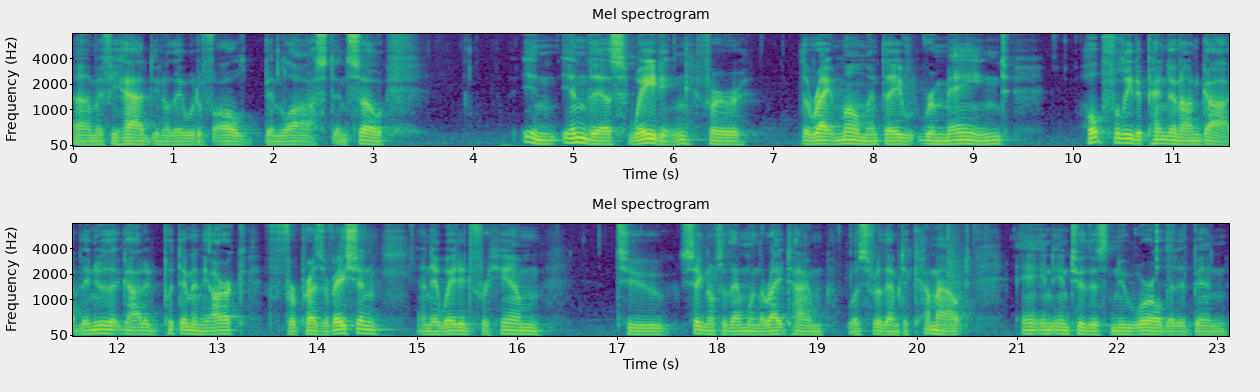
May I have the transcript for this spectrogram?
Um, if he had, you know, they would have all been lost. And so, in in this waiting for the right moment, they remained hopefully dependent on God. They knew that God had put them in the ark for preservation, and they waited for Him to signal to them when the right time was for them to come out in, into this new world that had been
